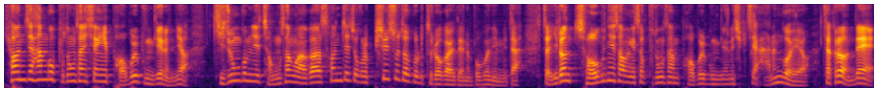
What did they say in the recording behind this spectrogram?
현재 한국 부동산 시장의 버블 붕괴는요, 기준금리 정상화가 선제적으로 필수적으로 들어가야 되는 부분입니다. 자, 이런 저금리 상황에서 부동산 버블 붕괴는 쉽지 않은 거예요. 자, 그런데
